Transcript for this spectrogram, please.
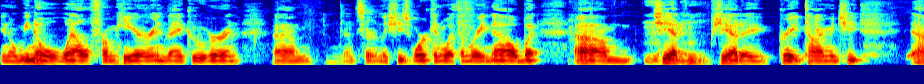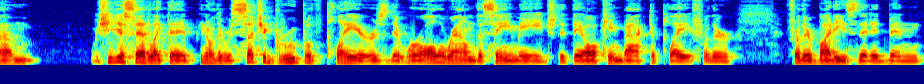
you know we know well from here in Vancouver, and um, and certainly she's working with them right now. But um, she had mm-hmm. she had a great time, and she um, she just said like that you know there was such a group of players that were all around the same age that they all came back to play for their for their buddies that had been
